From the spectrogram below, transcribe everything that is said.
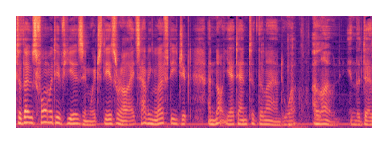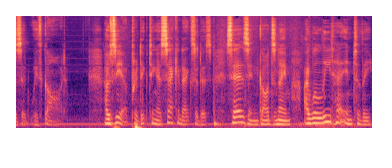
to those formative years in which the Israelites, having left Egypt and not yet entered the land, were alone in the desert with God. Hosea, predicting a second Exodus, says in God's name, I will lead her into the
